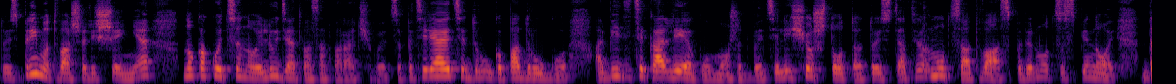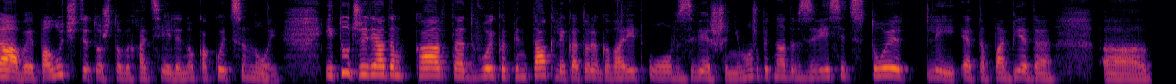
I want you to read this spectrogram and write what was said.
то есть примут ваше решение, но какой ценой? Люди от вас отворачиваются, потеряете друга, подругу, обидите коллегу, может быть, или еще что-то, то есть отвернуться от вас, повернуться спиной. Да, вы получите то, что вы хотели, но какой ценой? И тут же рядом карта двойка пентаклей, которая говорит о взвешении. Может быть, надо взвесить, стоит ли эта победа а,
